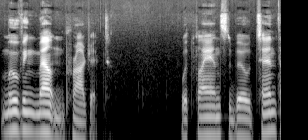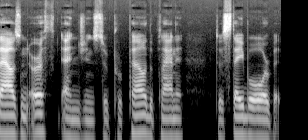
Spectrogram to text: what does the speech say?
Moving Mountain Project, with plans to build 10,000 Earth engines to propel the planet to a stable orbit.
